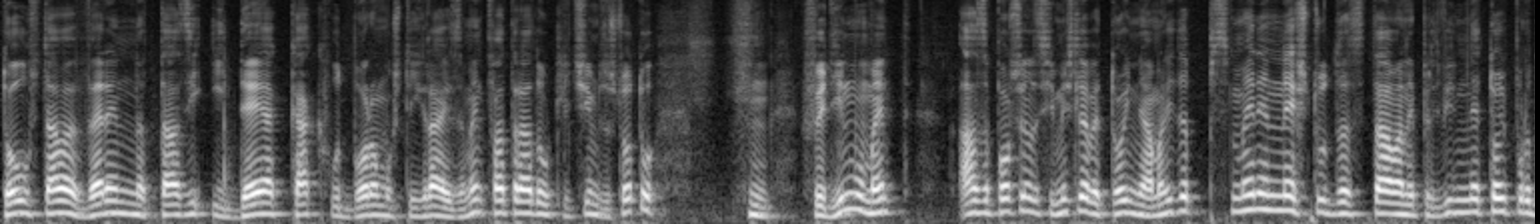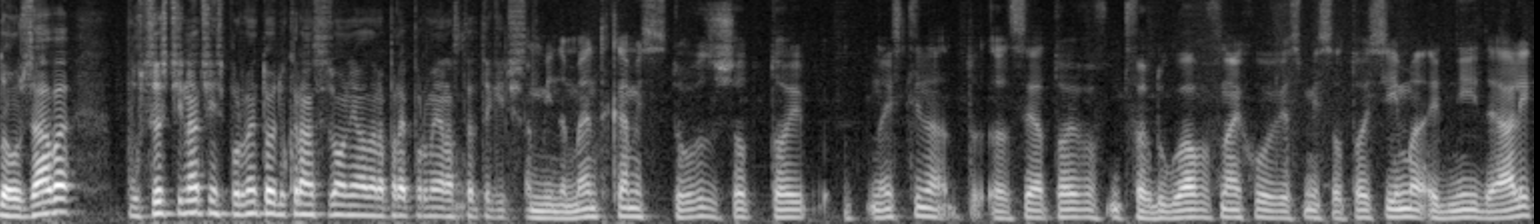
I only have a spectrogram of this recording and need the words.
той остава верен на тази идея как отбора му ще играе. И за мен това трябва да отличим, защото хм, в един момент аз започнах да си мисля, бе, той няма ли да сменя нещо да става непредвидимо? Не, той продължава по същия начин, според мен той до края на сезона няма да направи промяна стратегически. Ами на мен така ми се струва, защото той наистина, сега той е в твърдоглав в най-хубавия смисъл. Той си има едни идеали.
